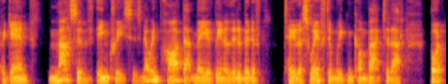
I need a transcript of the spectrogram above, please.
again, massive increases. Now, in part, that may have been a little bit of Taylor Swift, and we can come back to that. But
